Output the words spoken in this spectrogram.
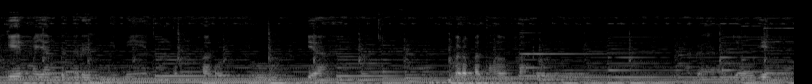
Mungkin yang dengerin ini teman-teman Faru dulu. Yang berapa tahun Faru? Agak jauhin ya?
